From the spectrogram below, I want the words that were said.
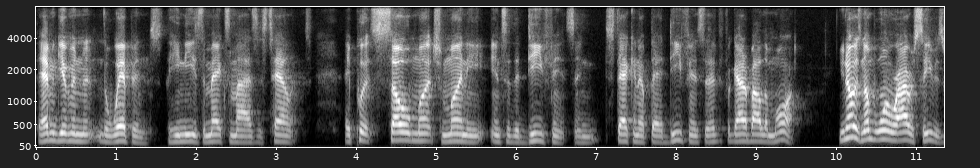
They haven't given the weapons he needs to maximize his talents. They put so much money into the defense and stacking up that defense that they forgot about Lamar. You know, his number one wide receiver is,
